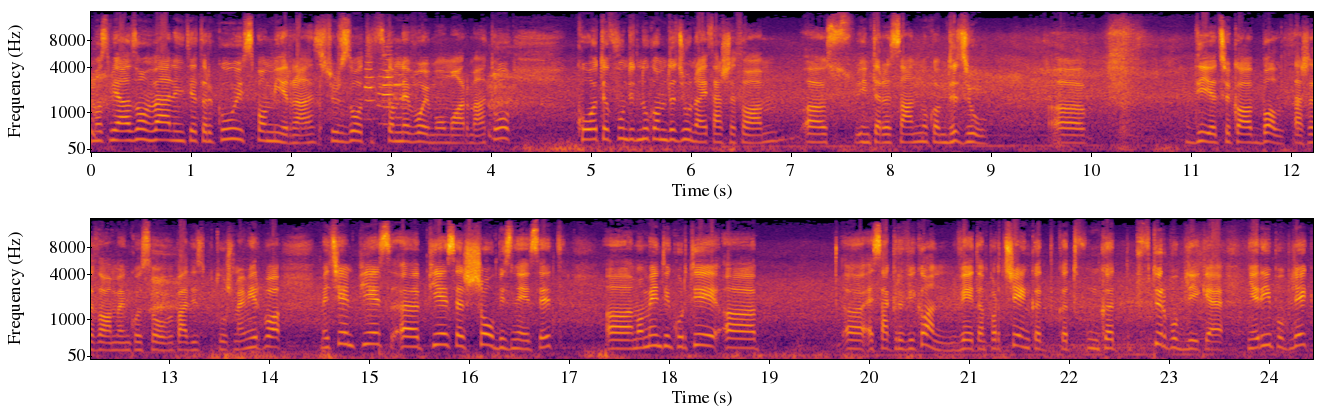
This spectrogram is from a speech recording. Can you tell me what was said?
mos me ia zon venin tjetërkujt, s'po mirrna, shyqyr Zotit s'kam nevojë me u marrë me ato. Kohët e fundit nuk kom dëgju naj thashethem, interesant nuk kom dëgju. Dihet që ka boll thashetheme në Kosovë, padiskutushme. Mirëpo, me qenë pjesë e show biznesit, Në momentin kur ti e sakrifikon veten për të qenë në këtë fytyrë publike, njeri publik,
